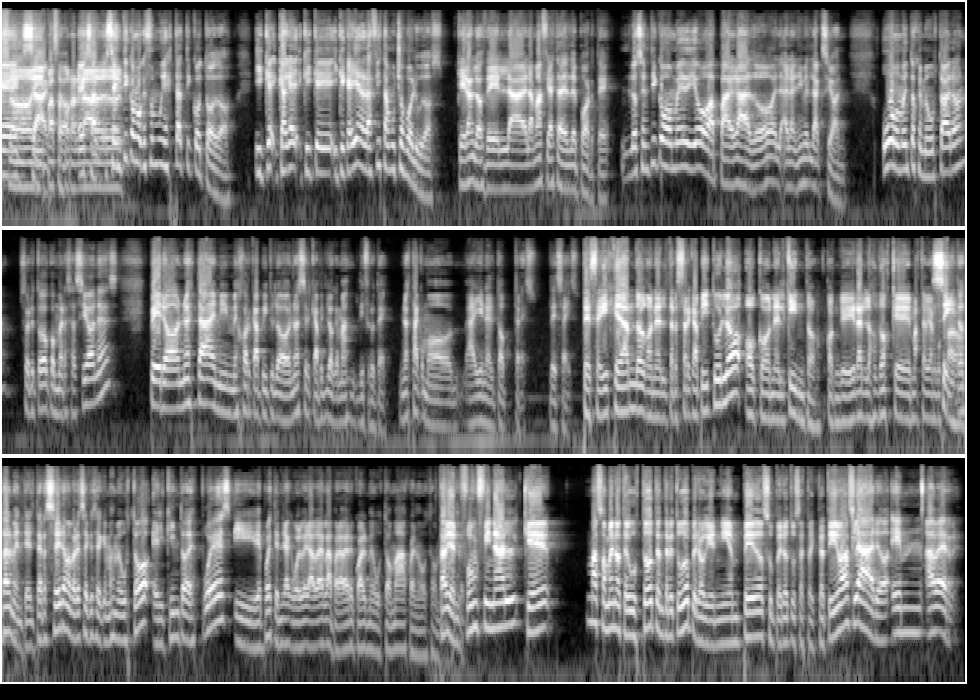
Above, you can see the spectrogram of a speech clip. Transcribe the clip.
y pasa por al exacto. lado? Sentí como que fue muy estático todo. Y que, que- y que caían a la fiesta muchos boludos. Que eran los de la, la mafia esta del deporte. Lo sentí como medio apagado al nivel de acción. Hubo momentos que me gustaron, sobre todo conversaciones. Pero no está en mi mejor capítulo, no es el capítulo que más disfruté. No está como ahí en el top 3 de 6. ¿Te seguís quedando con el tercer capítulo o con el quinto? Con que eran los dos que más te habían Sí, gustado. totalmente. El tercero me parece que es el que más me gustó, el quinto después y después tendría que volver a verla para ver cuál me gustó más, cuál me gustó Está menos. bien, Sí. fue un final que más o menos te gustó, te entretuvo, pero que ni en pedo superó tus expectativas. Claro, em, a ver,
